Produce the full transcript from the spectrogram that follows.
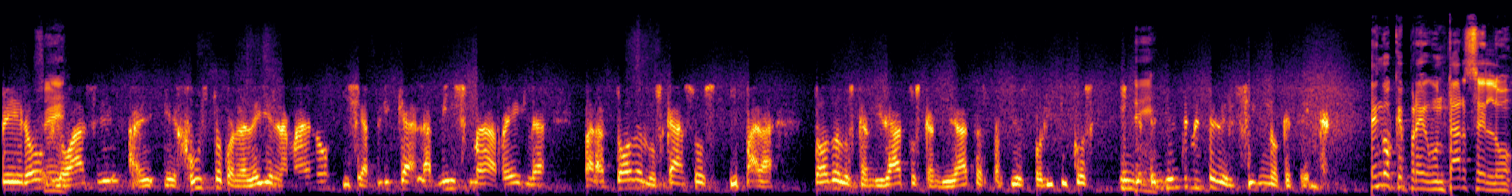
pero lo hace eh, justo con la ley en la mano y se aplica la misma regla para todos los casos y para todos los candidatos, candidatas, partidos políticos independientemente del signo que tenga. Tengo que preguntárselo.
